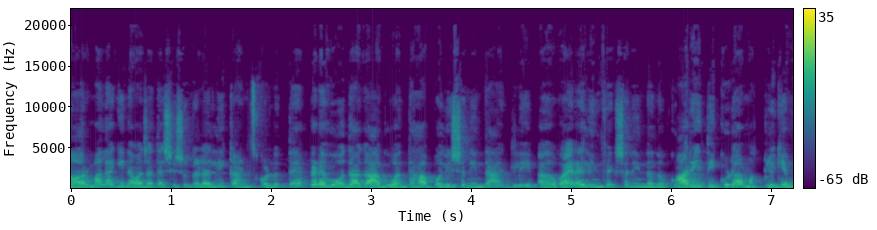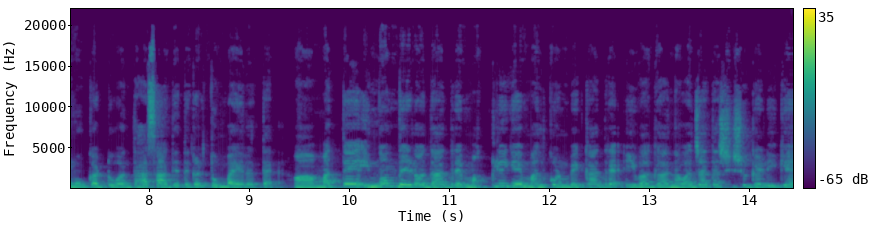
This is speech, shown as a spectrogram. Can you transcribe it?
ನಾರ್ಮಲ್ ಆಗಿ ನವಜಾತ ಶಿಶುಗಳಲ್ಲಿ ಕಾಣಿಸ್ಕೊಳ್ಳುತ್ತೆ. ಕಡೆ ಹೋದಾಗ ಆಗುವಂತಹ ಪೊಲ್ಯೂಷನ್ ಇಂದ ಆಗಲಿ ವೈರಲ್ ಇನ್ಫೆಕ್ಷನ್ ಇಂದನೂ ಆ ರೀತಿ ಕೂಡ ಮಕ್ಕಳಿಗೆ ಮೂಗು ಕಟ್ಟುವಂತಹ ಸಾಧ್ಯತೆಗಳು ತುಂಬಾ ಇರುತ್ತೆ. ಮತ್ತೆ ಇನ್ನೊಂದು ಹೇಳೋದಾದ್ರೆ ಮಕ್ಕಳಿಗೆ ಮಲ್ಕೊಳ್ಬೇಕಾದ್ರೆ ಇವಾಗ ನವಜಾತ ಶಿಶುಗಳಿಗೆ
